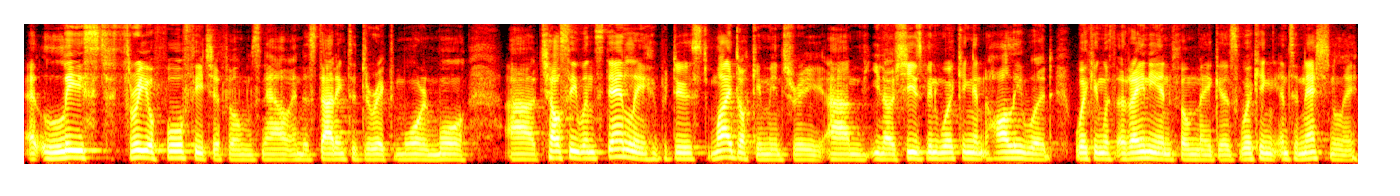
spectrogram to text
at least three or four feature films now and is starting to direct more and more. Uh, Chelsea Winstanley, who produced my documentary, um, you know, she's been working in Hollywood, working with Iranian filmmakers, working internationally.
